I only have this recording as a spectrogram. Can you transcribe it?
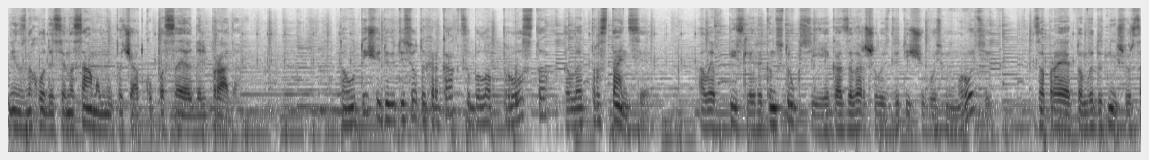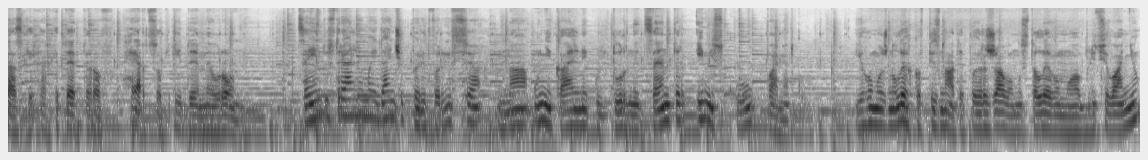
Він знаходиться на самому початку Пасео дель Прада. Та у 1900-х роках це була просто електростанція. Але після реконструкції, яка завершилась у 2008 році, за проектом видатних швейцарських архітекторів Герцог і де Меурон, цей індустріальний майданчик перетворився на унікальний культурний центр і міську пам'ятку. Його можна легко впізнати по ржавому сталевому облюцюванню,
